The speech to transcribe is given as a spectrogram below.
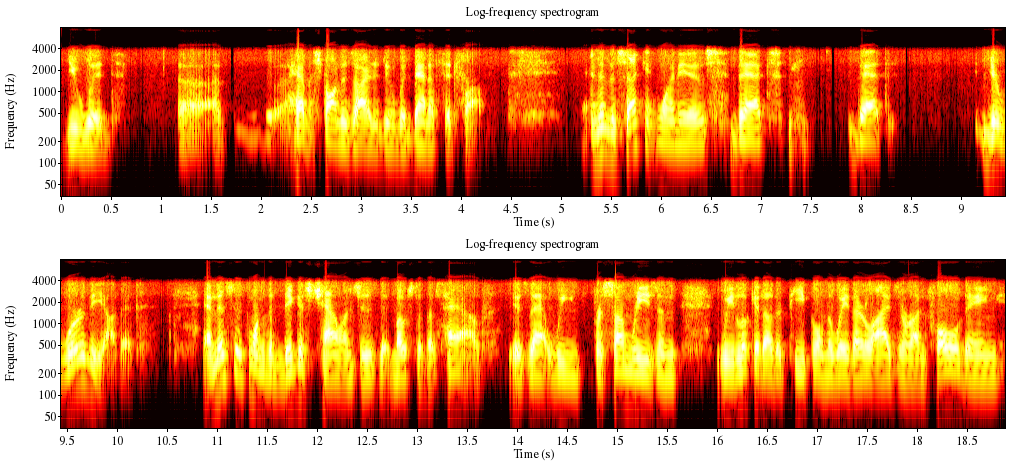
you would uh, have a strong desire to do and would benefit from. And then the second one is that that you're worthy of it. And this is one of the biggest challenges that most of us have is that we, for some reason, we look at other people and the way their lives are unfolding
